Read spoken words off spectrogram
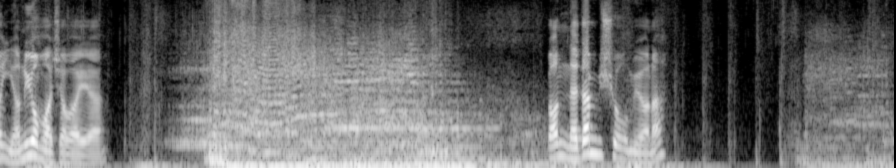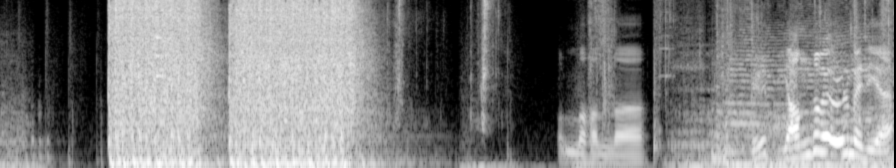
Şu an yanıyor mu acaba ya? Şu an neden bir şey olmuyor ona? Allah Allah. Herif yandı ve ölmedi ya.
